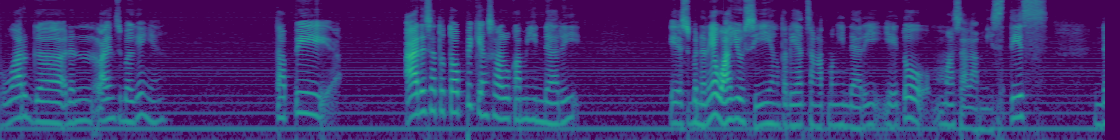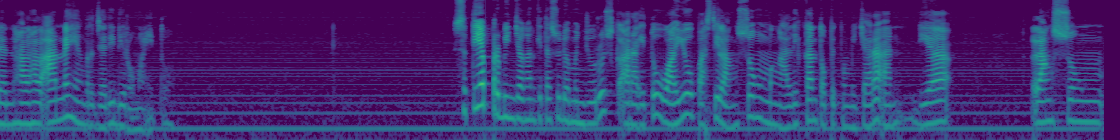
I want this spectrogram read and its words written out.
keluarga, dan lain sebagainya. Tapi ada satu topik yang selalu kami hindari. Ya sebenarnya Wahyu sih yang terlihat sangat menghindari, yaitu masalah mistis dan hal-hal aneh yang terjadi di rumah itu. Setiap perbincangan kita sudah menjurus ke arah itu, Wahyu pasti langsung mengalihkan topik pembicaraan. Dia langsung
